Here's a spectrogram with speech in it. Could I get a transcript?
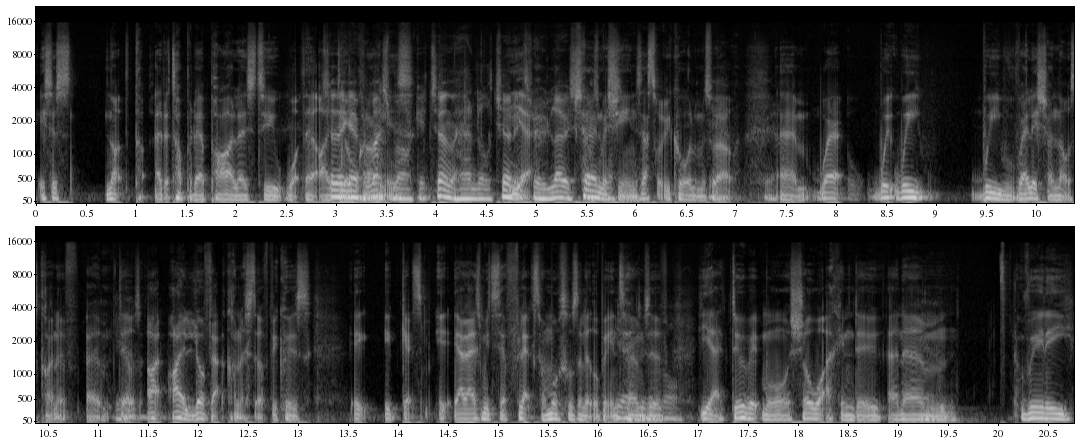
It's just not at the top of their pile as to what their so ideal they go client mass is. market, turn the handle, churn it through, lowest churn machines. That's what we call them as Yeah, well. yeah. Um, where we, we we relish on those kind of um, Yeah. deals. I, I love that kind of stuff because it, it gets it allows me to flex my muscles a little bit in Yeah, terms of more. yeah, do a bit more, show what I can do, and um, really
